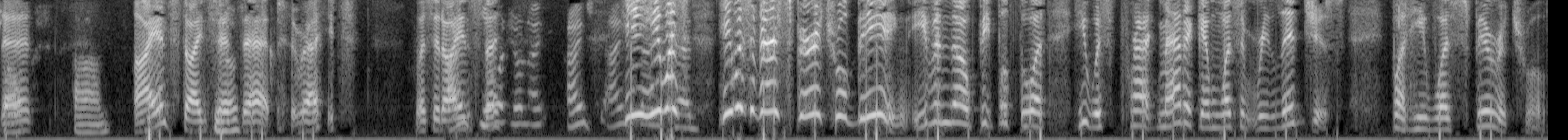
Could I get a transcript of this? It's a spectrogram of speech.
So, That um, Einstein said know? that, right? Was it Einstein? You know you know, Einstein he he was said- he was a very spiritual being, even though people thought he was pragmatic and wasn't religious, but he was spiritual.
